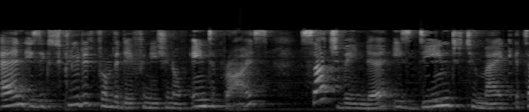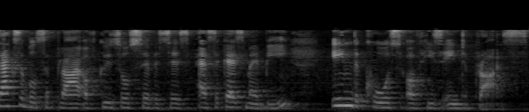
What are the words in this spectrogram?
and is excluded from the definition of enterprise, such vendor is deemed to make a taxable supply of goods or services, as the case may be, in the course of his enterprise.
